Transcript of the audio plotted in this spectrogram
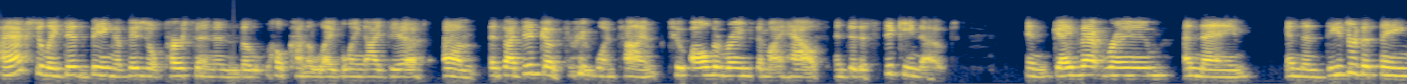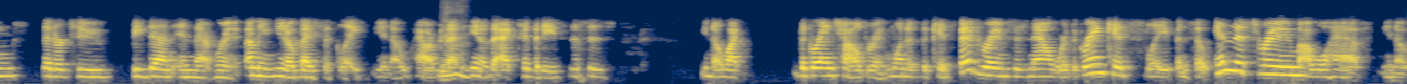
I actually did being a visual person and the whole kind of labeling idea. Um, as I did go through one time to all the rooms in my house and did a sticky note and gave that room a name. And then these are the things that are to be done in that room. I mean, you know, basically, you know, however Yeah. that, you know, the activities. This is, you know, like the grandchild room. One of the kids' bedrooms is now where the grandkids sleep. And so in this room, I will have, you know,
